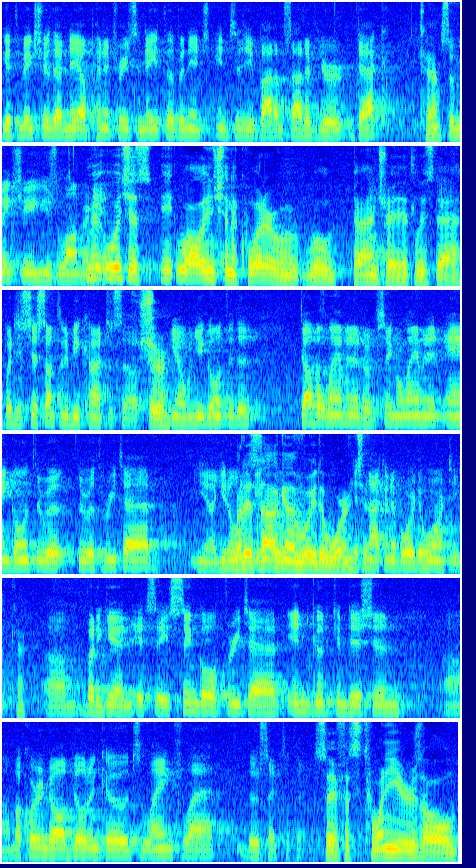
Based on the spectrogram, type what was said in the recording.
You have to make sure that nail penetrates an eighth of an inch into the bottom side of your deck. Okay. So make sure you use a longer nail. Which is well, inch and a quarter will, penetrate at least that. But it's just something to be conscious of. Sure. So, you know, when you're going through the double laminate or single laminate and going through a through a three tab, you know, you don't. But it's not going to avoid the warranty. It's not going to void the warranty. Okay. Um, But again, it's a single three tab, in good condition, um, according to all building codes, laying flat, those types of things. So if it's 20 years old,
